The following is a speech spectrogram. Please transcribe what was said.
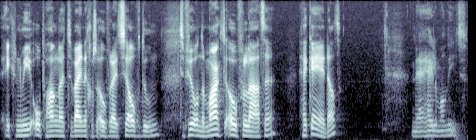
economie ophangen, te weinig als overheid zelf doen, te veel aan de markt overlaten. Herken je dat? Nee, helemaal niet.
